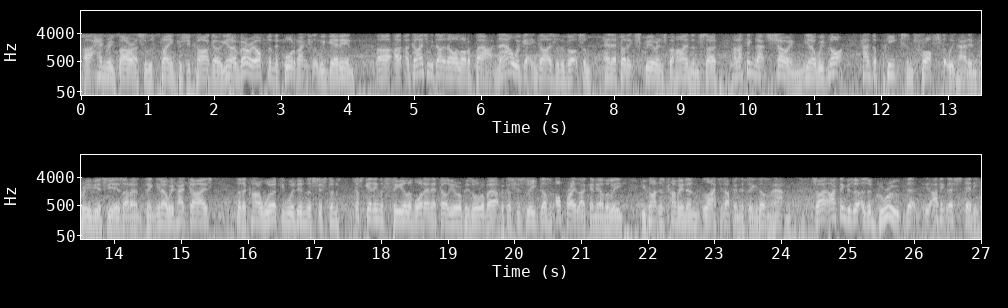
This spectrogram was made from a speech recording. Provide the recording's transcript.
Uh, Henry Burris who was playing for Chicago. You know, very often the quarterbacks that we get in uh, are guys we don't know a lot about. Now we're getting guys that have got some NFL experience behind them. So, and I think that's showing. You know, we've not had the peaks and troughs that we've had in previous years. I don't think. You know, we've had guys that are kind of working within the systems, just getting the feel of what NFL Europe is all about because this league doesn't operate like any other league. You can't just come in and light it up in this league. It doesn't happen. So I, I think as a, as a group, that I think they're steady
